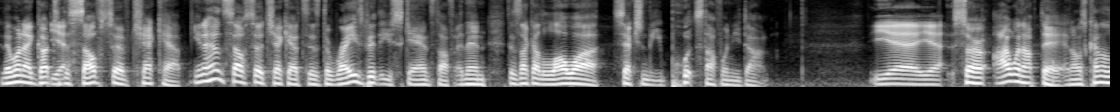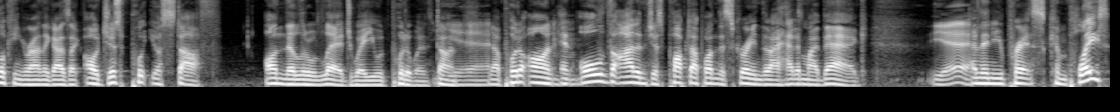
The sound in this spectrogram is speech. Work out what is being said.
then when I got to the self-serve checkout, you know how in self-serve checkouts there's the raised bit that you scan stuff, and then there's like a lower section that you put stuff when you're done. yeah, yeah. So I went up there and I was kind of looking around. The guy's like, "Oh, just put your stuff on the little ledge where you would put it when it's done." Yeah. And I put it on, and all of the items just popped up on the screen that I had in my bag. Yeah. And then you press complete,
